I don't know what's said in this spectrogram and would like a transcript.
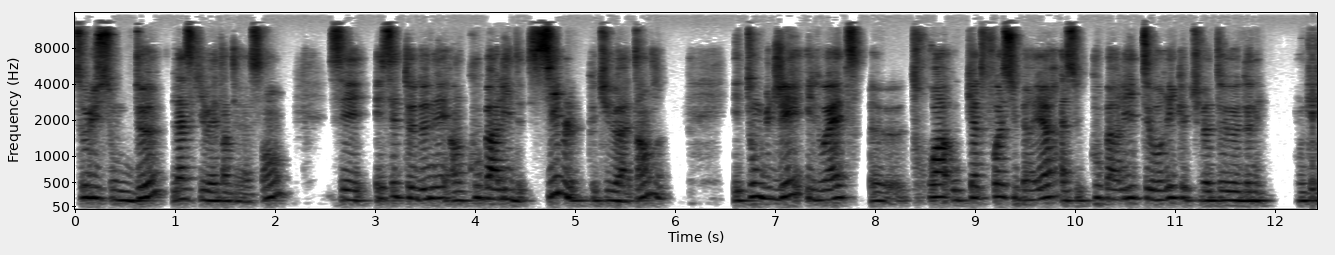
Solution 2, là, ce qui va être intéressant, c'est essayer de te donner un coût par lead cible que tu veux atteindre et ton budget, il doit être euh, trois ou quatre fois supérieur à ce coût par lead théorique que tu vas te donner. OK?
